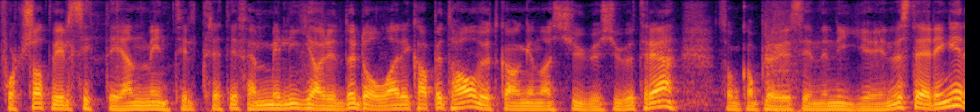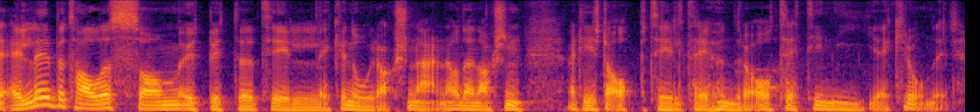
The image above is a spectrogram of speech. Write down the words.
fortsatt vil sitte igjen med inntil 35 milliarder dollar i kapital ved utgangen av 2023, som kan pløyes inn i nye investeringer eller betales som utbytte til Equinor-aksjonærene. Og den aksjen er tirsdag opp til 339 kroner.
